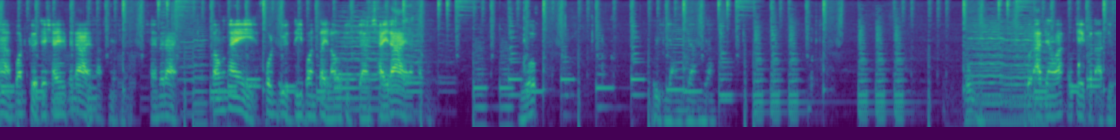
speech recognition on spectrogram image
อ่าบอลเกิดจะใช้ไม่ได้นะครับใช้ไม่ได้ ต้องให้คนอื่นตีบอลใส่เราถึงจะใช้ได้นะครับวบอุ้ยยังยังยัง อัดยังวะ โอเค กดอัดอยู่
